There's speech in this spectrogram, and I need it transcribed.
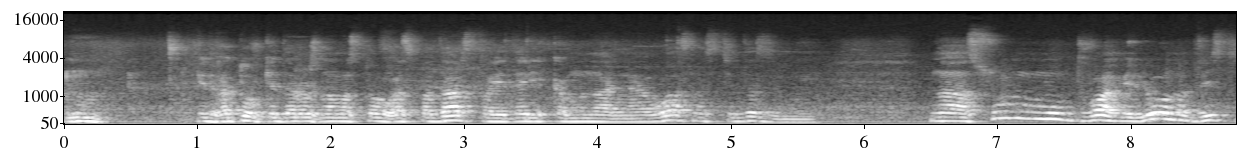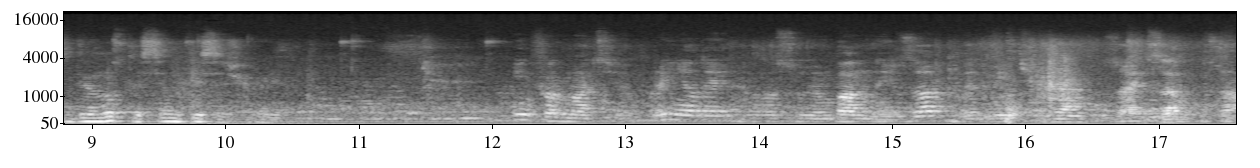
підготовці дорожньо-мостового господарства і доріг комунальної власності до зими на суму 2 мільйони 297 тисяч гривень. Інформацію прийняли. Голосуємо. Банний за, ведмідь. За. Зайцев. За. За.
